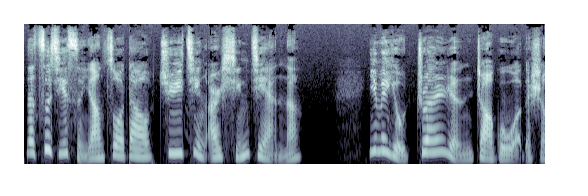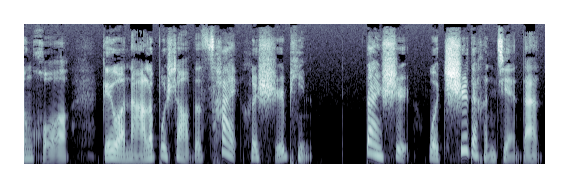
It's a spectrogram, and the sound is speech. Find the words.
那自己怎样做到居静而行俭呢？因为有专人照顾我的生活，给我拿了不少的菜和食品，但是我吃的很简单，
